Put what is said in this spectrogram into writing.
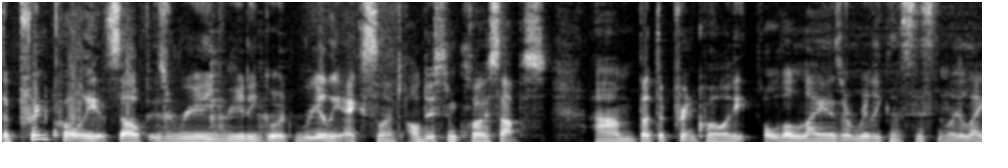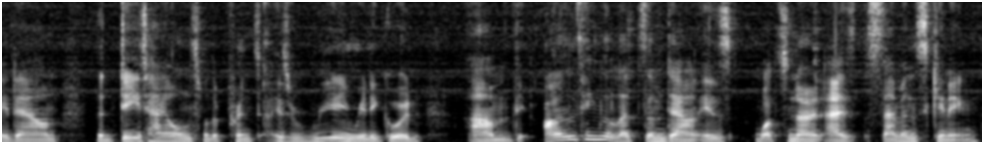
The print quality itself is really, really good, really excellent. I'll do some close-ups, um, but the print quality, all the layers are really consistently laid down. The detail on some of the prints is really, really good. Um, the only thing that lets them down is what's known as salmon skinning.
